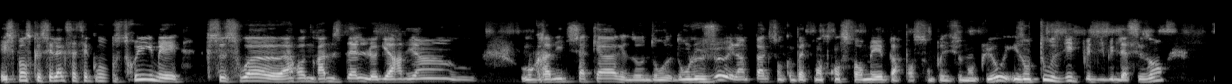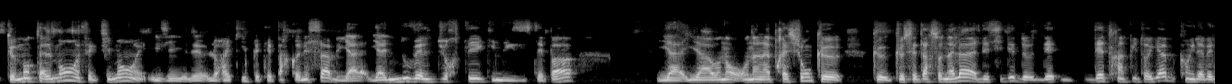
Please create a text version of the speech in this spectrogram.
Et je pense que c'est là que ça s'est construit, mais que ce soit euh, Aaron Ramsdale, le gardien, ou, ou Granit Xhaka, dont, le jeu et l'impact sont complètement transformés par son positionnement plus haut, ils ont tous dit depuis le début de la saison que mentalement, effectivement, leur équipe était pas reconnaissable. Il y a, une nouvelle dureté qui n'existait pas. Il y a, on a, l'impression que, que, cet Arsenal-là a décidé d'être impitoyable quand il avait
